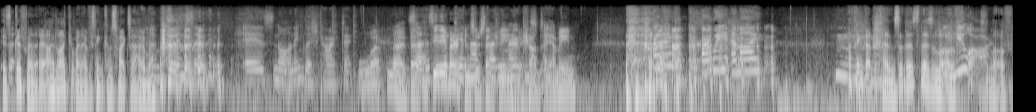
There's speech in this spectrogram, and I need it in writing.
It's But- good when I like it when everything comes back to Homer. Homer Simpson is not an English character. Well, no, but So has he the Americans are kidnapped by the essentially English, aren't they? too? I mean, Are we? Am I? I think that depends. There's there's a lot Well, of you are. a lot of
